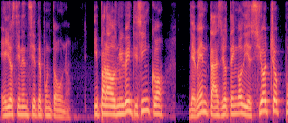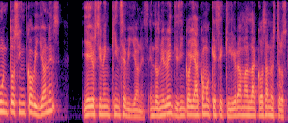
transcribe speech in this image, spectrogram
Ellos tienen 7.1. Y para 2025 de ventas yo tengo 18.5 billones y ellos tienen 15 billones. En 2025 ya como que se equilibra más la cosa, nuestros,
